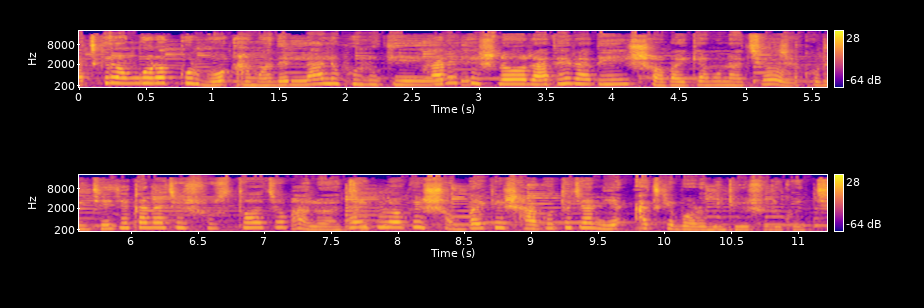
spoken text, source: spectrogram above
আজকে অঙ্গরাগ করব আমাদের লাল ফুলুকে। হরে কৃষ্ণ রাধে রাধে সবাই কেমন আছো? আশা করি যে যেখানে আছো সুস্থ আছো ভালো আছো। এই ব্লগে সবাইকে স্বাগত জানিয়ে আজকে বড় ভিডিও শুরু করছি।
